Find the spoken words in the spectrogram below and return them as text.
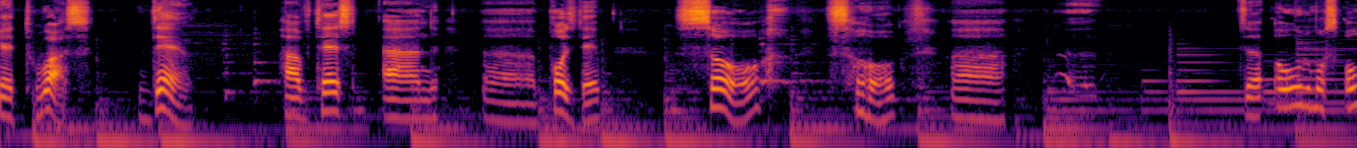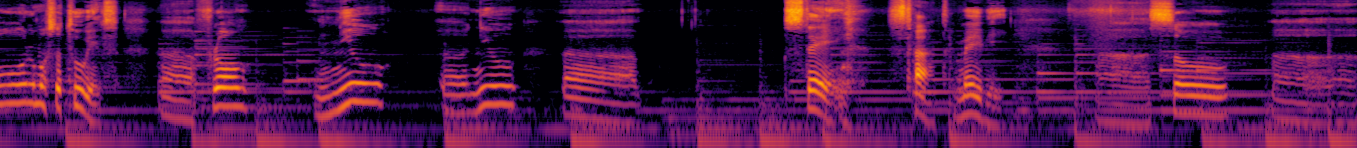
uh, get worse, then have test and uh, positive. So so uh, the almost almost two weeks uh, from new uh, new uh, staying start maybe. Uh, so uh,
